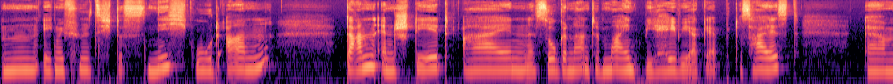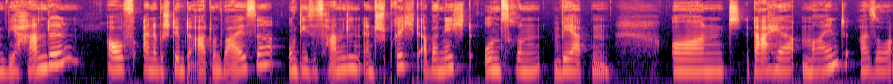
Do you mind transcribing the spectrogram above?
hm, irgendwie fühlt sich das nicht gut an, dann entsteht ein sogenannte Mind-Behavior Gap. Das heißt, ähm, wir handeln auf eine bestimmte Art und Weise und dieses Handeln entspricht aber nicht unseren Werten. Und daher meint, also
